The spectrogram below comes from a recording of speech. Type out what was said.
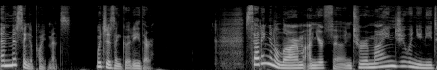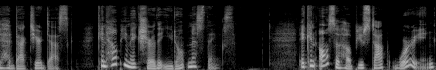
and missing appointments, which isn't good either. Setting an alarm on your phone to remind you when you need to head back to your desk can help you make sure that you don't miss things. It can also help you stop worrying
